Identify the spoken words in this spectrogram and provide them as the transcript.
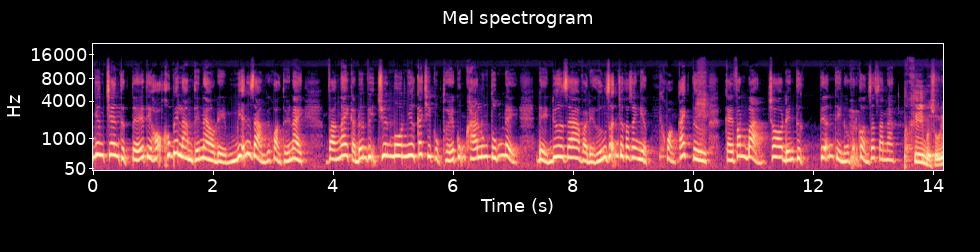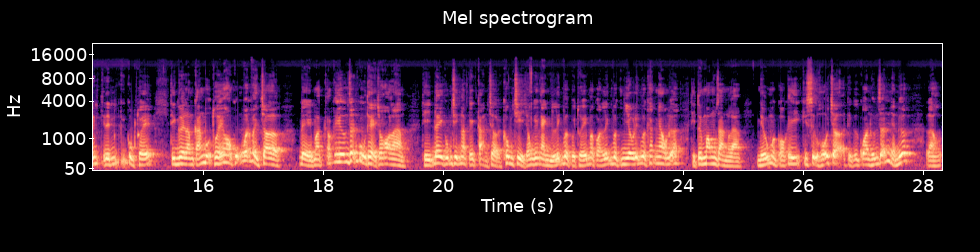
Nhưng trên thực tế thì họ không biết làm thế nào để miễn giảm cái khoản thuế này và ngay cả đơn vị chuyên môn như các chi cục thuế cũng khá lung túng để để đưa ra và để hướng dẫn cho các doanh nghiệp. Khoảng cách từ cái văn bản cho đến thực tiễn thì nó vẫn còn rất gian nan. Khi mà xuống đến, đến cái cục thuế thì người làm cán bộ thuế họ cũng vẫn phải chờ để mà các cái hướng dẫn cụ thể cho họ làm thì đây cũng chính là cái cản trở không chỉ trong cái ngành lĩnh vực về thuế mà còn lĩnh vực nhiều lĩnh vực khác nhau nữa thì tôi mong rằng là nếu mà có cái cái sự hỗ trợ thì cơ quan hướng dẫn nhà nước là uh,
